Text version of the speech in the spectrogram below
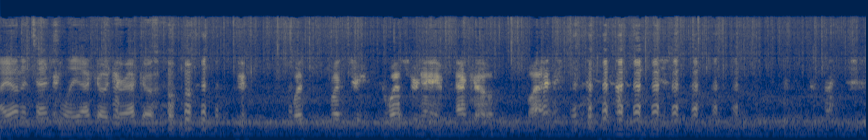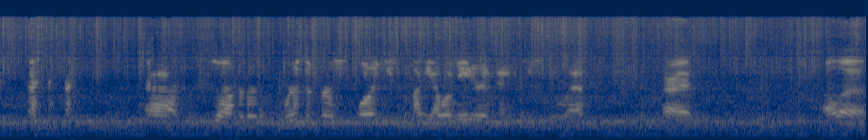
I unintentionally echoed your echo. What's what's your what's your name? Echo. What? uh, yeah, we're, we're in the first floor. You on the elevator, and then just to the left. All right. I'll uh,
